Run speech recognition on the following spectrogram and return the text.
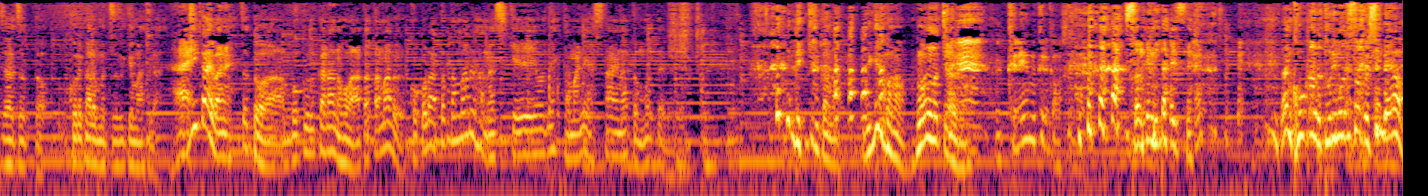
じゃあちょっと、これからも続けますが、はい次回はね、ちょっとは僕からの方は温まる、心温まる話系をね、たまにはしたいなと思ってる。できるかな？できるかな？不安になっちゃうよ。クレーム来るかもしれない。それに対して。何好感度取り戻そうとしてんだよ。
